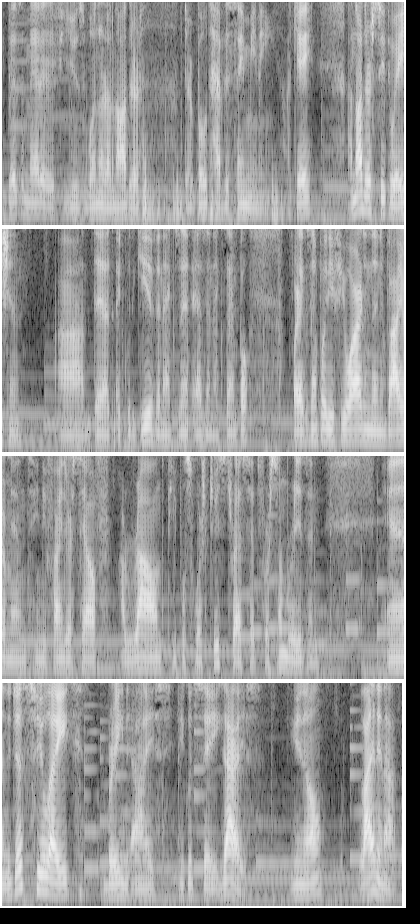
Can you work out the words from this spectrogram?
It doesn't matter if you use one or another, they both have the same meaning. Okay? Another situation uh, that I could give an exa- as an example for example, if you are in an environment and you find yourself around people who are too stressed for some reason, and you just feel like breaking the ice, you could say, guys, you know, lighten up.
